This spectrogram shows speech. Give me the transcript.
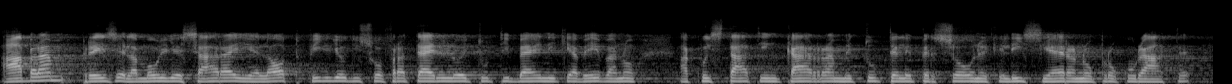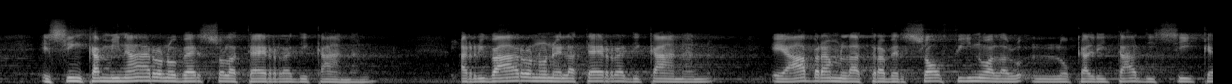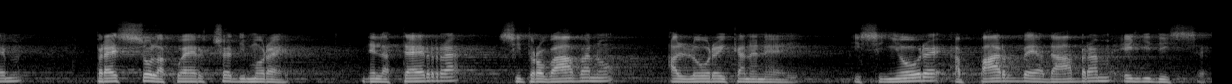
Abram prese la moglie Sarai e Lot, figlio di suo fratello, e tutti i beni che avevano acquistati in Carram e tutte le persone che lì si erano procurate, e si incamminarono verso la terra di Canaan. Arrivarono nella terra di Canaan e Abram la attraversò fino alla località di Sichem, presso la quercia di Morè. Nella terra si trovavano allora i cananei. Il Signore apparve ad Abram e gli disse,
